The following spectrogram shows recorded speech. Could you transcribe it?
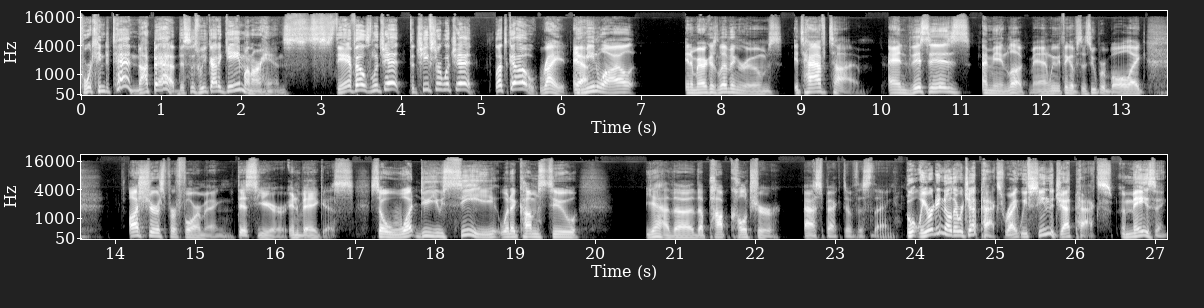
14 to 10, not bad. This is we've got a game on our hands. The AFL's legit. The Chiefs are legit. Let's go. Right. And Yeah. meanwhile, in America's living rooms, it's halftime. And this is, I mean, look, man, when we think of the Super Bowl, like Usher's performing this year in Vegas. So what do you see when it comes to, yeah, the the pop culture aspect of this thing? Well, we already know there were jetpacks, right? We've seen the jetpacks. Amazing.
